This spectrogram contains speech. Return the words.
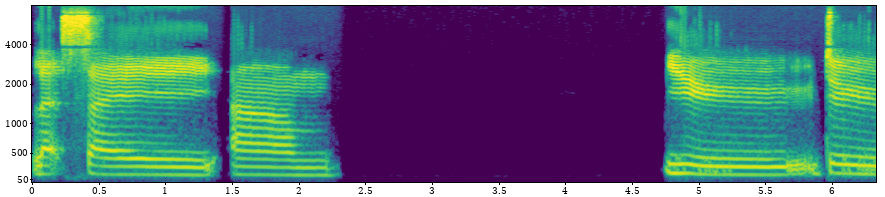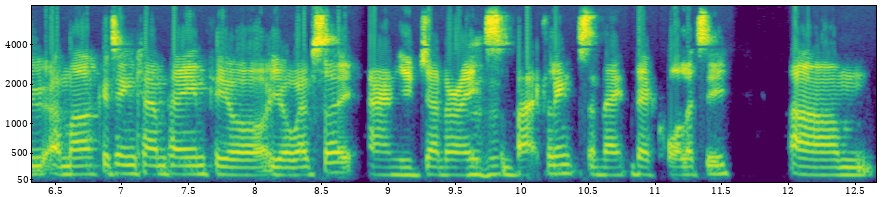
let's say, um, you do a marketing campaign for your, your website and you generate mm-hmm. some backlinks and they, they're quality. Um,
